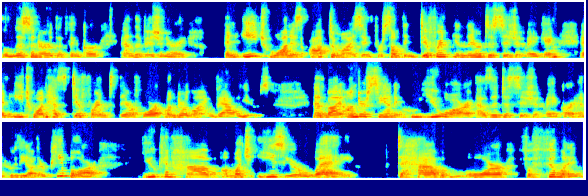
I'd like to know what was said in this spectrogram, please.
the listener, the thinker, and the visionary. And each one is optimizing for something different in their decision making. And each one has different, therefore, underlying values. And by understanding who you are as a decision maker and who the other people are, you can have a much easier way to have more fulfilling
